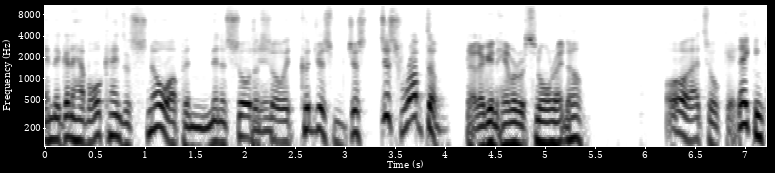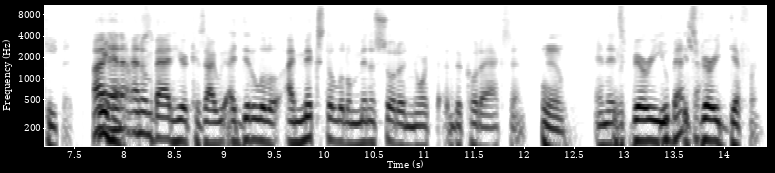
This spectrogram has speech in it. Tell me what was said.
and they're going to have all kinds of snow up in Minnesota, Yeah. so it could just just disrupt them. Yeah, they're getting hammered with snow right now. Oh, that's okay. They can keep it. I, and, and, I'm bad here because I, I did a little, I mixed a little Minnesota North Dakota accent, Yeah. and it's very, You it's very different.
